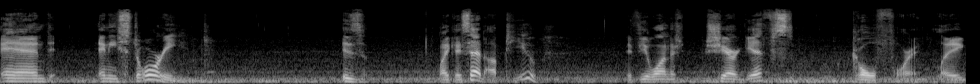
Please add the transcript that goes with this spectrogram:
and any story is like I said up to you. If you want to share gifts, go for it. Like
